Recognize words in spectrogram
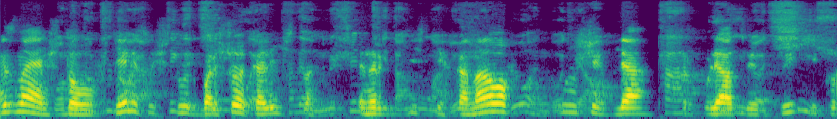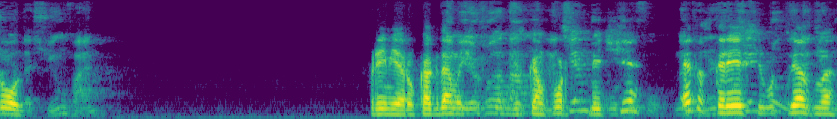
Мы знаем, что в теле существует большое количество энергетических каналов, служащих для циркуляции ЦИ и крови. К примеру, когда мы чувствуем дискомфорт в плече, это, скорее всего, связано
